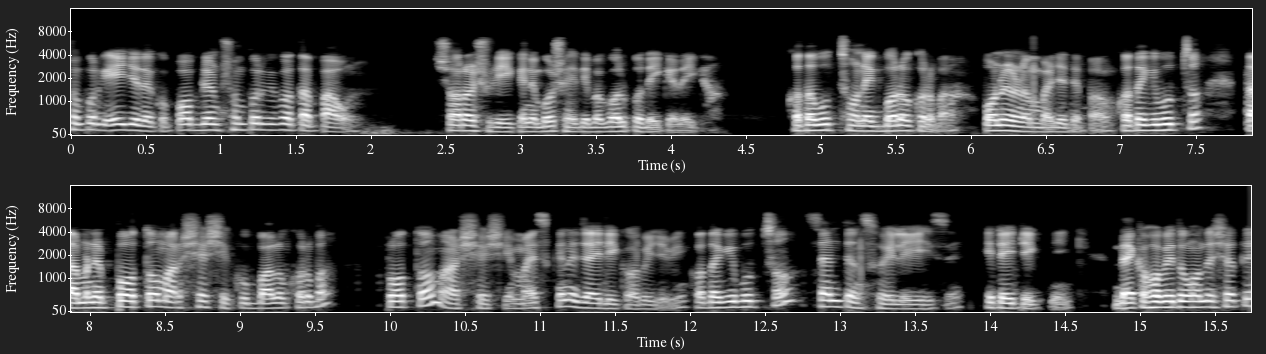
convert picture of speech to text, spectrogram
সম্পর্কে, এই যে দেখো প্রবলেম সম্পর্কে কথা পাও, সরাসরি এখানে বসাই দিবা, গল্প দেখে দেখা। কথা বুঝছ, অনেক বড় করবা, পনেরো নাম্বার যেতে পাও। কথা কি বুঝছ? তার মানে প্রথম আর শেষে খুব ভালো করবা। প্রথম আর শেষে মাঝখানে যাই কবে যাবি কথা কি বুঝছ? সেন্টেন্স হয়ে লেগেছে। এটাই টেকনিক দেখা হবে তোমাদের সাথে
